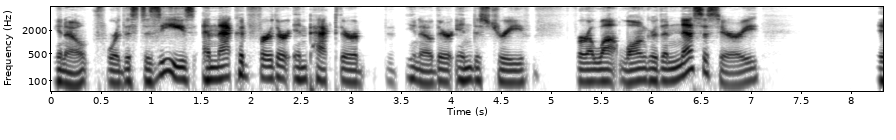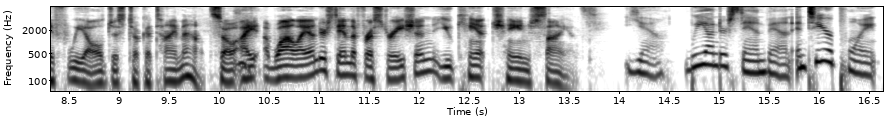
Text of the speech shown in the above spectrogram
you know, for this disease, and that could further impact their you know their industry for a lot longer than necessary if we all just took a time out. So I while I understand the frustration, you can't change science. Yeah, we understand Van. And to your point,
